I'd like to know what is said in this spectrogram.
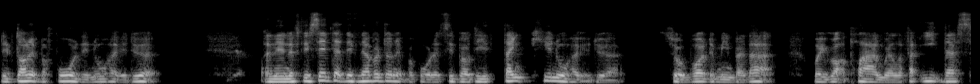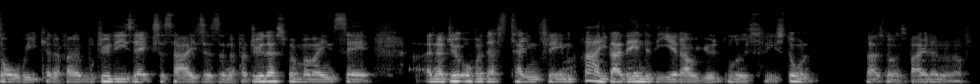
They've done it before, they know how to do it. And then if they said that they've never done it before, I said, well, do you think you know how to do it? So what do I mean by that? Well, you've got a plan. Well, if I eat this all week and if I do these exercises and if I do this with my mindset and I do it over this time frame, aye, by the end of the year, I'll lose three stone. That's not inspiring enough.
